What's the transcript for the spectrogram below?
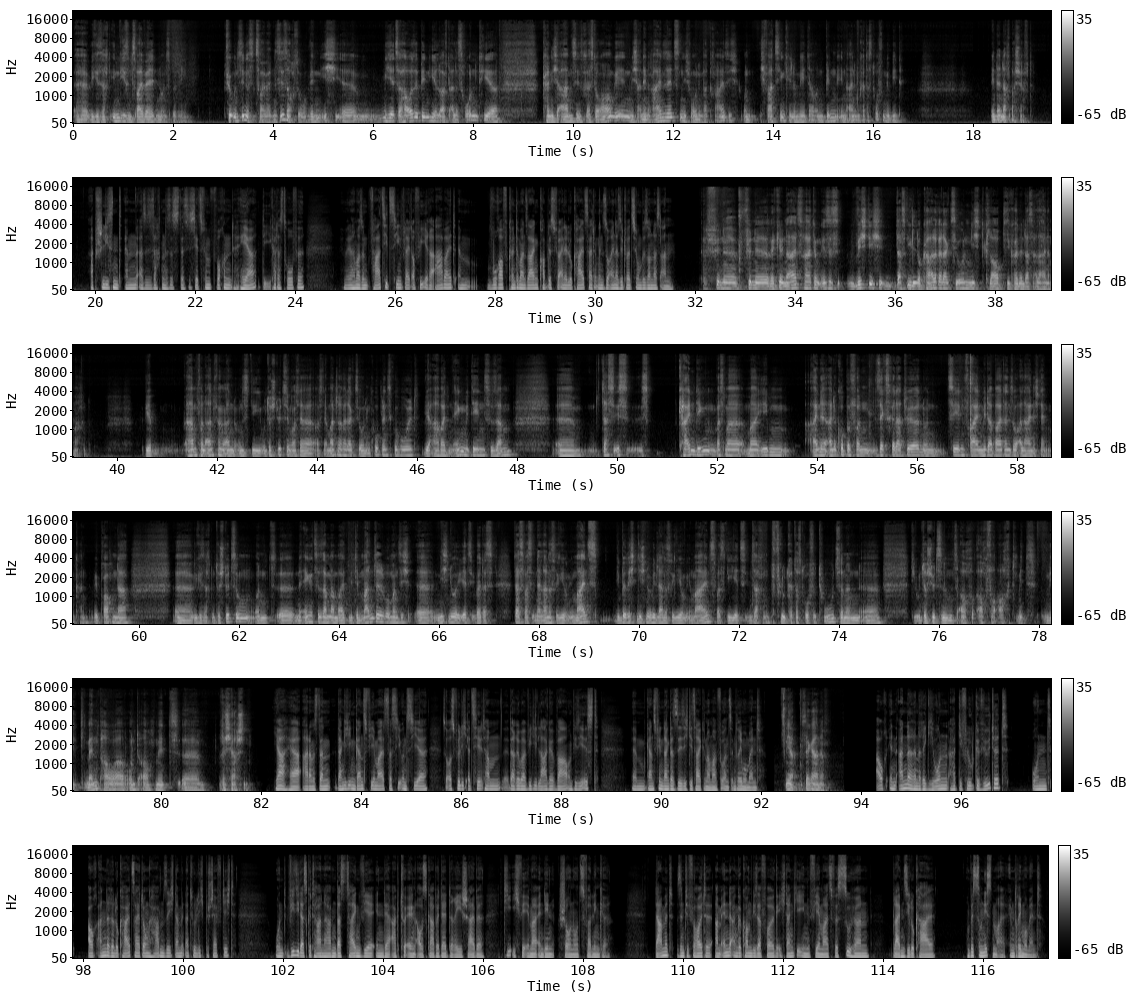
äh, wie gesagt, in diesen zwei Welten uns bewegen für uns sind es zwei Welten. Es ist auch so. Wenn ich äh, hier zu Hause bin, hier läuft alles rund, hier kann ich abends ins Restaurant gehen, mich an den Rhein setzen. Ich wohne über 30 und ich fahre 10 Kilometer und bin in einem Katastrophengebiet. In der Nachbarschaft. Abschließend, ähm, also Sie sagten, das ist, das ist jetzt fünf Wochen her, die Katastrophe. Wenn wir nochmal so ein Fazit ziehen, vielleicht auch für Ihre Arbeit, ähm, worauf könnte man sagen, kommt es für eine Lokalzeitung in so einer Situation besonders an? Für eine, für eine Regionalzeitung ist es wichtig, dass die Lokalredaktion nicht glaubt, sie könne das alleine machen. Wir haben von Anfang an uns die Unterstützung aus der, aus der Mantelredaktion in Koblenz geholt. Wir arbeiten eng mit denen zusammen. Ähm, das ist, ist kein Ding, was man mal eben eine, eine Gruppe von sechs Redakteuren und zehn freien Mitarbeitern so alleine stemmen kann. Wir brauchen da äh, wie gesagt, Unterstützung und äh, eine enge Zusammenarbeit mit dem Mantel, wo man sich äh, nicht nur jetzt über das, das, was in der Landesregierung in Mainz, die berichten nicht nur über die Landesregierung in Mainz, was die jetzt in Sachen Flutkatastrophe tut, sondern äh, die unterstützen uns auch, auch vor Ort mit, mit Manpower und auch mit äh, Recherchen. Ja, Herr Adams, dann danke ich Ihnen ganz vielmals, dass Sie uns hier so ausführlich erzählt haben darüber, wie die Lage war und wie sie ist. Ähm, ganz vielen Dank, dass Sie sich die Zeit genommen haben für uns im Drehmoment. Ja, sehr gerne. Auch in anderen Regionen hat die Flut gewütet und auch andere Lokalzeitungen haben sich damit natürlich beschäftigt. Und wie sie das getan haben, das zeigen wir in der aktuellen Ausgabe der Drehscheibe, die ich wie immer in den Shownotes verlinke. Damit sind wir für heute am Ende angekommen dieser Folge. Ich danke Ihnen vielmals fürs Zuhören. Bleiben Sie lokal und bis zum nächsten Mal im Drehmoment.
